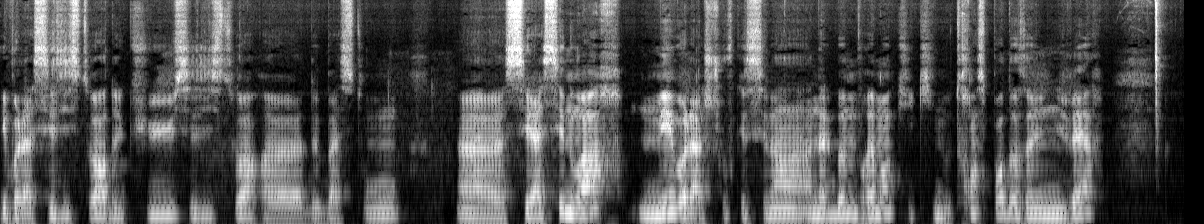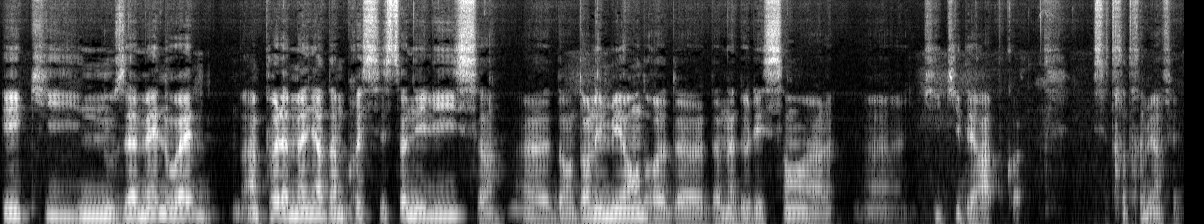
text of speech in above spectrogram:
Et voilà, ces histoires de cul, ces histoires de baston, c'est assez noir. Mais voilà, je trouve que c'est un, album vraiment qui, nous transporte dans un univers et qui nous amène ouais, un peu à la manière d'un Bruce Easton Ellis dans, dans, les méandres d'un adolescent qui, qui, dérape. C'est très très bien fait.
